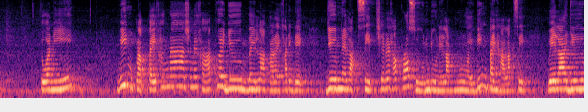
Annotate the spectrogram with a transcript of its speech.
0 ตัวนี้วิ่งกลับไปข้างหน้าใช่ไหมคะ เพื่อยืมในหลักอะไรคะเด็กๆ ยืมในหลักสิบใช่ไหมคะ เพราะศูนย์อยู่ในหลักหน่วยวิ่งไปหาหลักสิบ เวลายืม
